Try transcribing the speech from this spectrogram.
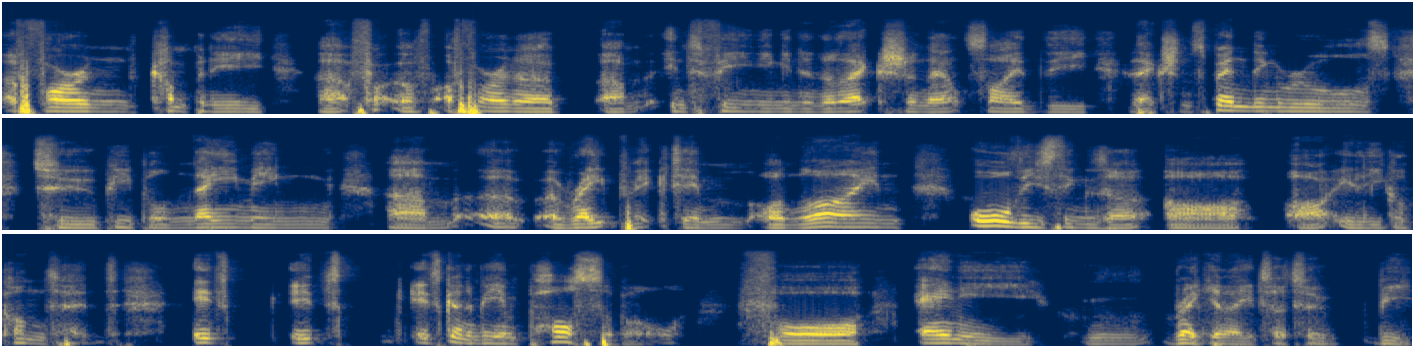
a, foreign company, uh, for, a foreigner um, intervening in an election outside the election spending rules, to people naming um, a, a, rape victim online. All these things are, are, are illegal content. It's it's it's going to be impossible for any regulator to be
